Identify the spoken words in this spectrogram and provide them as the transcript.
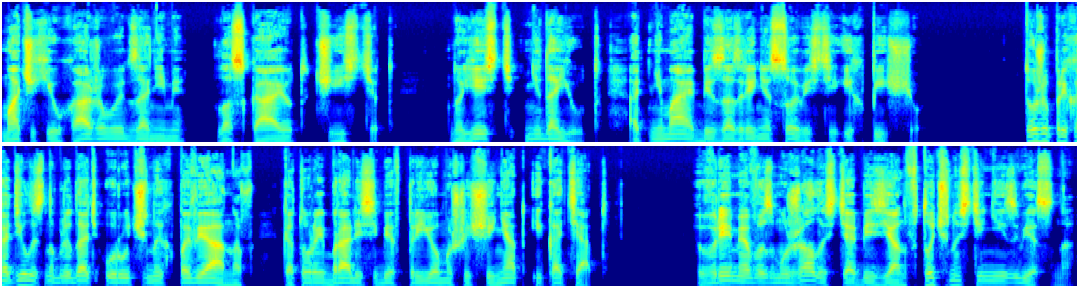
Мачехи ухаживают за ними, ласкают, чистят, но есть не дают, отнимая без зазрения совести их пищу. Тоже приходилось наблюдать у ручных павианов, которые брали себе в приемыши щенят и котят. Время возмужалости обезьян в точности неизвестно,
